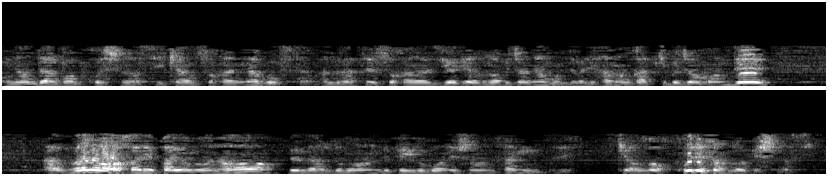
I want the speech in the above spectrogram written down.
اینان در باب خودشناسی کم سخن نگفتم البته سخن زیادی از اونها به جا نمونده ولی همانقدر که به جا مانده اول و آخر پیامان ها به مردمان به پیروانشان همین بوده که آقا خودتان را بشناسید.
